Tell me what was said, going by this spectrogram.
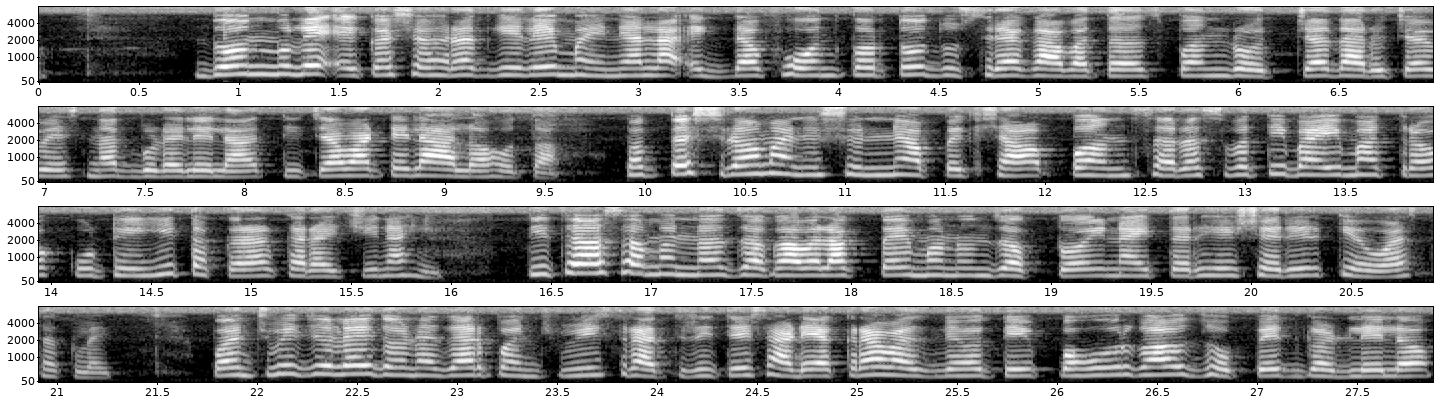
दोन मुले एका शहरात गेले महिन्याला एकदा फोन करतो दुसऱ्या गावातच पण रोजच्या दारूच्या व्यसनात बुडालेला तिच्या वाटेला आला होता. फक्त श्रम आणि शून्य अपेक्षा पण सरस्वतीबाई मात्र कुठेही तक्रार करायची नाही. तिचं असं म्हणणं जगावं लागतंय म्हणून जगतोय नाहीतर हे शरीर केव्हाच थकलंय. पंचवीस जुलै दोन हजार पंचवीस रात्रीचे साडे अकरा वाजले होते. पहुरगाव झोपेत घडलेलं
